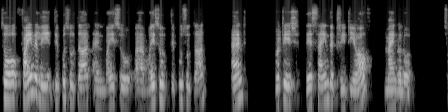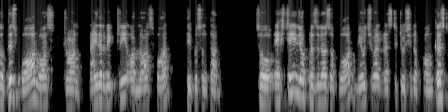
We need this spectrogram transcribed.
So finally, Tipu Sultan and Mysore, uh, Mysore Tipu Sultan and British, they signed the Treaty of Mangalore. So this war was drawn, neither victory or loss for Tipu Sultan. So exchange of prisoners of war, mutual restitution of conquest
